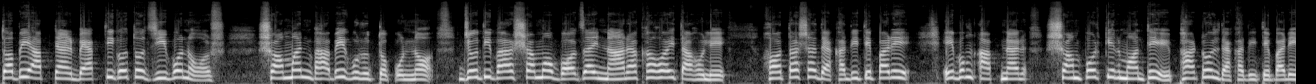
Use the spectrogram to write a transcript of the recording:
তবে আপনার ব্যক্তিগত জীবনও সমানভাবে গুরুত্বপূর্ণ। যদি ভারসাম্য বজায় না রাখা হয় তাহলে হতাশা দেখা দিতে পারে এবং আপনার সম্পর্কের মধ্যে ফাটল দেখা দিতে পারে।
